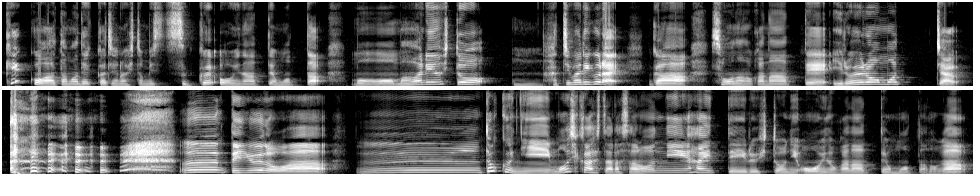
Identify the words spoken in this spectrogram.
結構頭でっかちの人すっごい多いなって思った。もう周りの人、うん、8割ぐらいがそうなのかなっていろいろ思っちゃう。うーんっていうのは、うーん、特にもしかしたらサロンに入っている人に多いのかなって思ったのが、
